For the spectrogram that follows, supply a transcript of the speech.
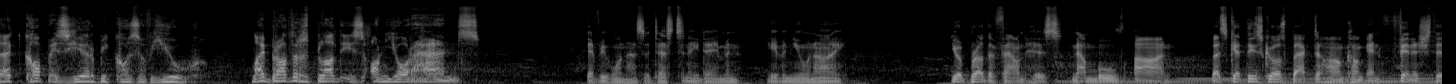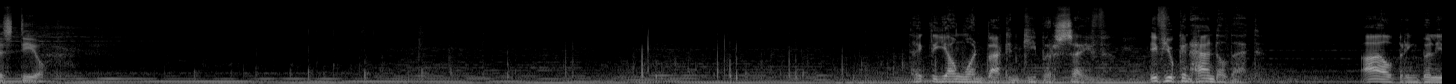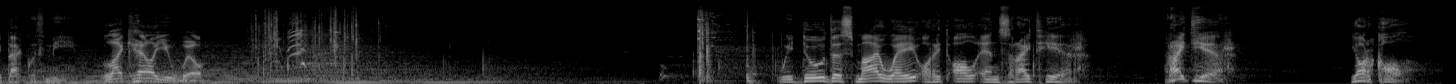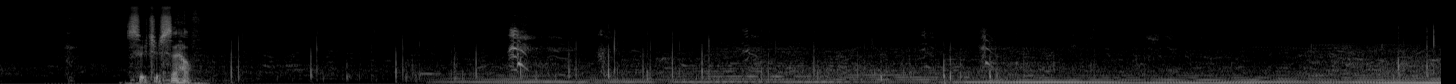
That cop is here because of you. My brother's blood is on your hands. Everyone has a destiny, Damon. Even you and I. Your brother found his. Now move on. Let's get these girls back to Hong Kong and finish this deal. Take the young one back and keep her safe. If you can handle that. I'll bring Billie back with me. Like hell you will. We do this my way or it all ends right here. Right here. Your call. Suit yourself.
